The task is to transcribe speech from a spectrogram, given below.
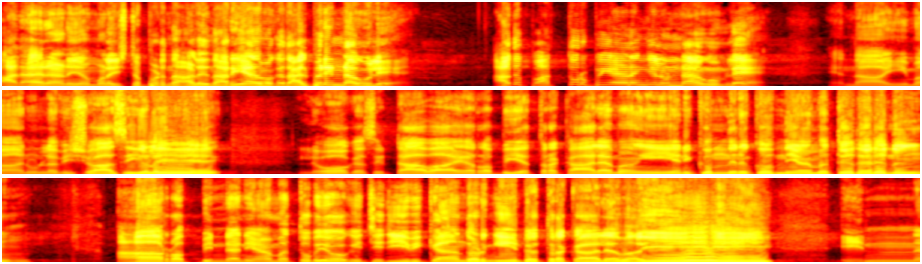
അതാരാണ് നമ്മളെ ഇഷ്ടപ്പെടുന്ന ആൾ എന്ന് അറിയാൻ നമുക്ക് താല്പര്യം ഉണ്ടാവൂലേ? അത് പത്ത് റുപ്യയാണെങ്കിലും ഉണ്ടാകും അല്ലേ എന്നാ ഈമാനുള്ള വിശ്വാസികളെ ലോക സിട്ടാവായ റബ്ബി എത്ര കാലമായി എനിക്കും നിനക്കും നിയമത്ത് തരുന്നു. ആ റബ്ബിന്റെ നിയമത്ത് ഉപയോഗിച്ച് ജീവിക്കാൻ തുടങ്ങിയിട്ട് എത്ര കാലമായി? ഇന്ന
